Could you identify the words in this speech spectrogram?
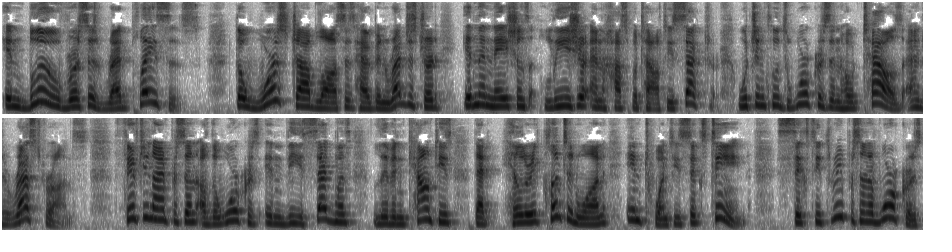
in blue versus red places. The worst job losses have been registered in the nation's leisure and hospitality sector, which includes workers in hotels and restaurants. 59% of the workers in these segments live in counties that Hillary Clinton won in 2016. 63% of workers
